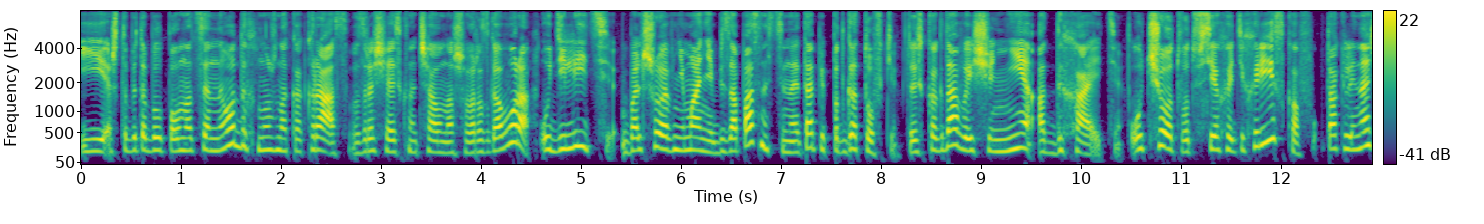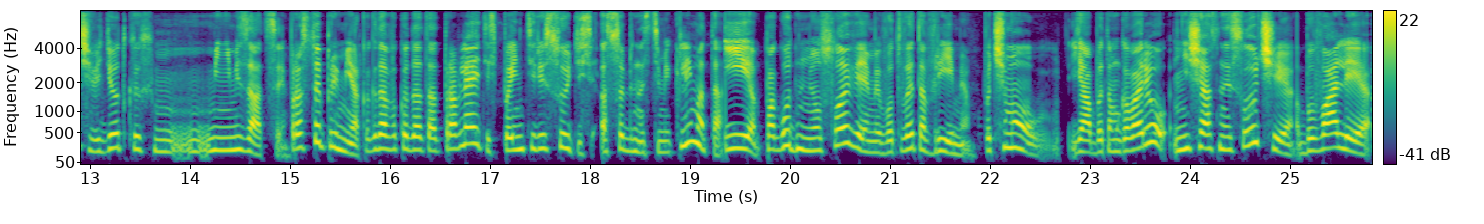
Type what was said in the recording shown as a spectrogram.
и чтобы это был полноценный отдых, нужно как раз, возвращаясь к началу нашего разговора, уделить большое внимание безопасности на этапе подготовки. То есть, когда вы еще не отдыхаете. Учет вот всех этих рисков так или иначе ведет к их минимизации. Простой пример. Когда вы куда-то отправляетесь, поинтересуйтесь, особенностями климата и погодными условиями вот в это время. Почему я об этом говорю? Несчастные случаи бывали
